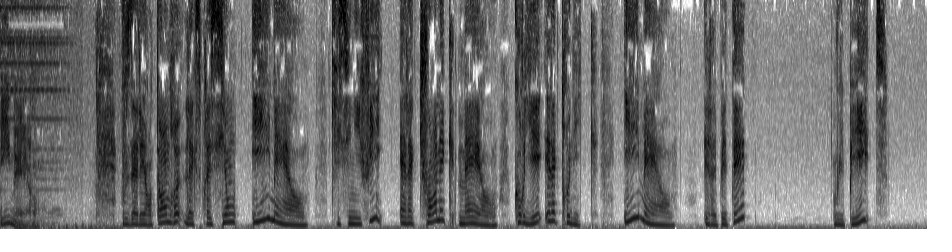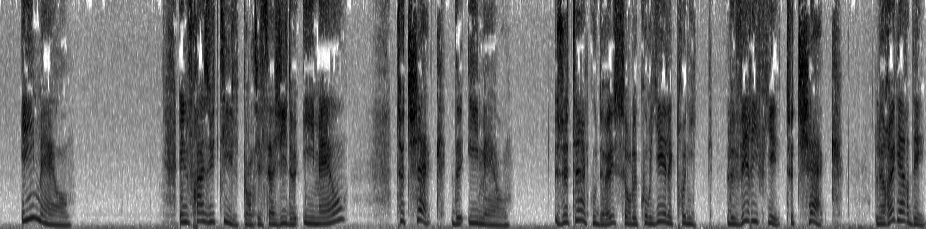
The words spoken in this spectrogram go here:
Email. Vous allez entendre l'expression email qui signifie electronic mail, courrier électronique. Email. Et répétez. Repeat. Email. Une phrase utile quand il s'agit de email. To check the email. Jeter un coup d'œil sur le courrier électronique. Le vérifier. To check. Le regarder.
